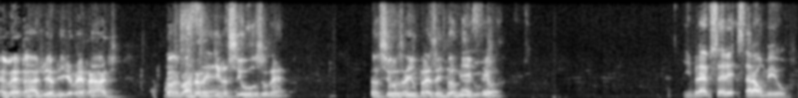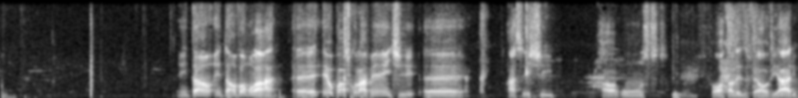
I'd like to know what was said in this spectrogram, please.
É verdade, meu amigo, é verdade. Estou aguardando aqui ansioso, né? Ansioso aí o presente do amigo, é viu? Em breve serei, será o meu. Então, então vamos lá. É, eu, particularmente, é, assisti alguns Fortaleza Ferroviário,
